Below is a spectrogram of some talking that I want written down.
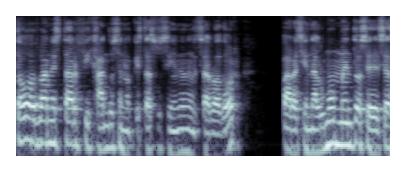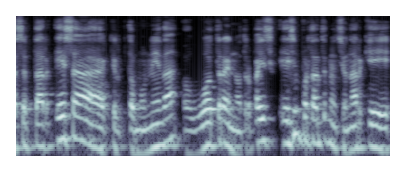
todos van a estar fijándose en lo que está sucediendo en El Salvador para si en algún momento se desea aceptar esa criptomoneda u otra en otro país. Es importante mencionar que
